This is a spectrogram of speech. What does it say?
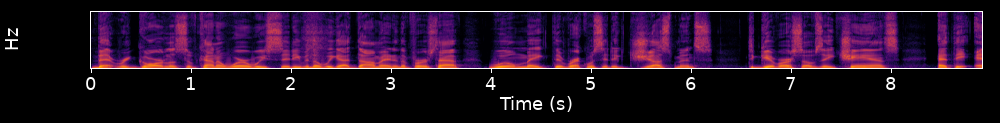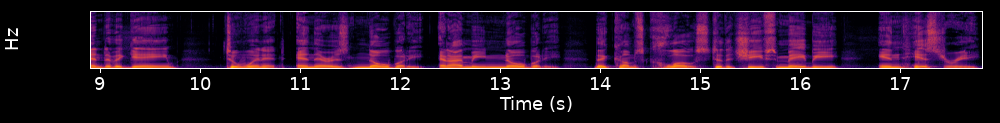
that regardless of kind of where we sit, even though we got dominated in the first half, we'll make the requisite adjustments to give ourselves a chance at the end of a game to win it. And there is nobody, and I mean nobody, that comes close to the Chiefs, maybe in history,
